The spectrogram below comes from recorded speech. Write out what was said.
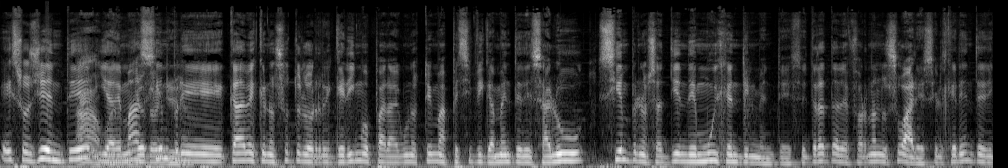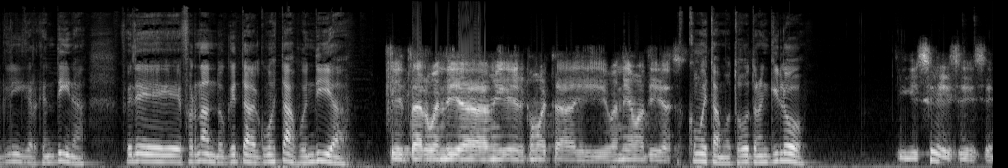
es oyente Ah, y bueno, además siempre, cada vez que nosotros lo requerimos para algunos temas específicamente de salud, siempre nos atiende muy gentilmente. Se trata de Fernando Suárez, el gerente de Clínica Argentina. Fede, Fernando, ¿qué tal? ¿Cómo estás? Buen día. ¿Qué tal? Buen día, Miguel. ¿Cómo estás? Y buen día, Matías. ¿Cómo estamos? ¿Todo tranquilo? Y sí, sí, sí,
